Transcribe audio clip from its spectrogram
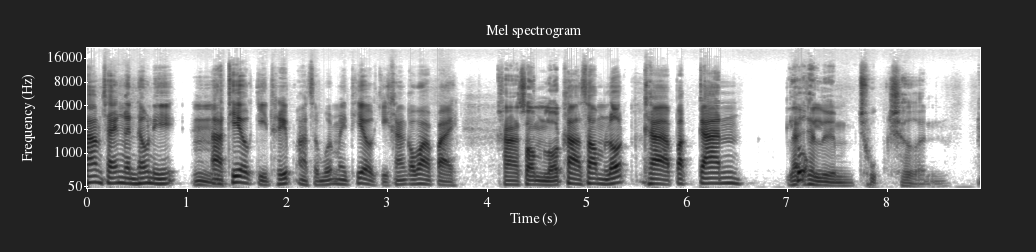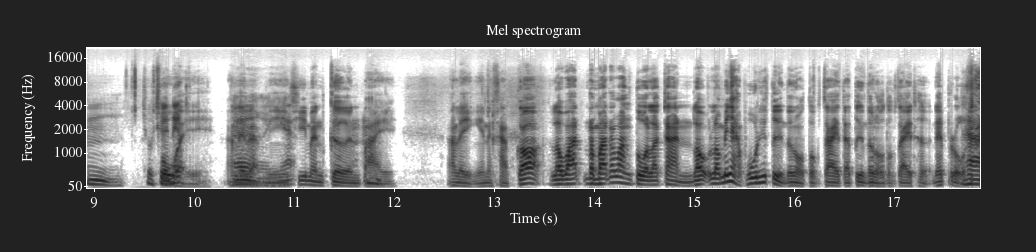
ห้ามใช้เงินเท่านี้อืมอ่าเที่ยวกี่ทริปอ่าสมมติไม่เที่ยวกี่ครั้งก็ว่าไป ค่าซ่อมรถค่าซ่อมรถค่าประกันและทุกอย่าลืมฉุกเฉินอืม ฉุกเฉินป่เนี่วยยอะไรแบบเอออนี้ย่างเงี้ยที่มันเกินไปอะไรอย่างเงี้ยนะครับ ก็ระวัดระมัดระวังตัวละกัน เราเราไม่อยากพูดให้ตื่นตระหนกตกใจแต่ตื่นตระหนกตกใจเถอะได้โปรดใช่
